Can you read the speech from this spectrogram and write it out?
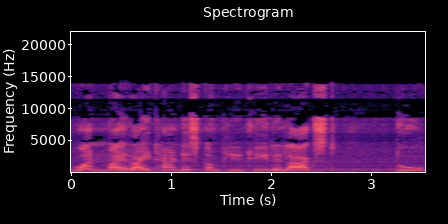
1. My right hand is completely relaxed. 2.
